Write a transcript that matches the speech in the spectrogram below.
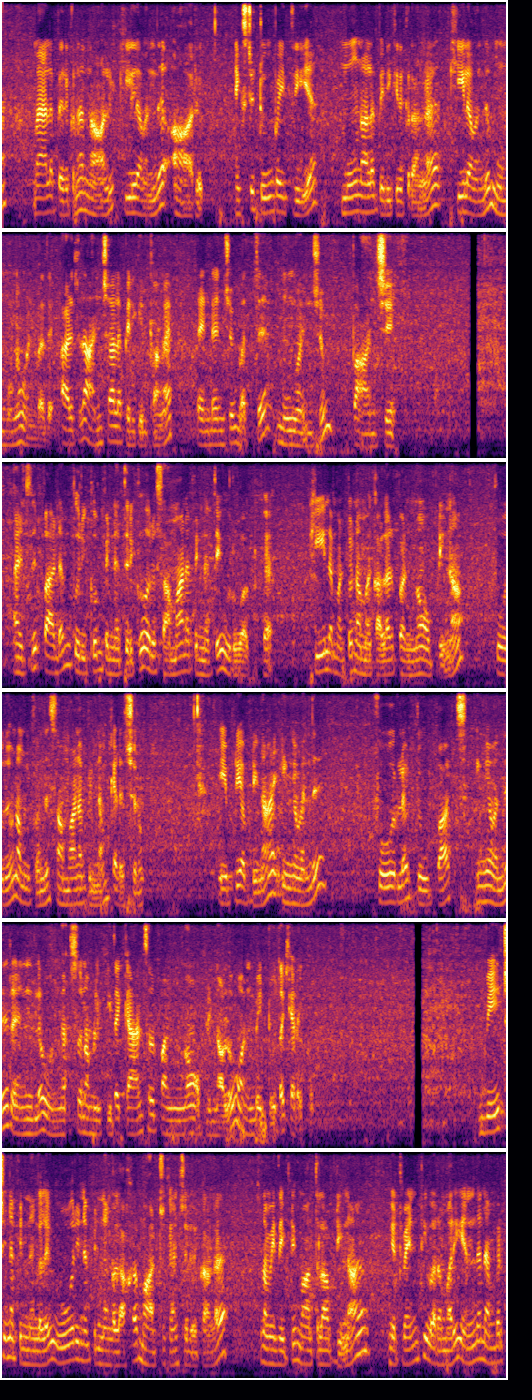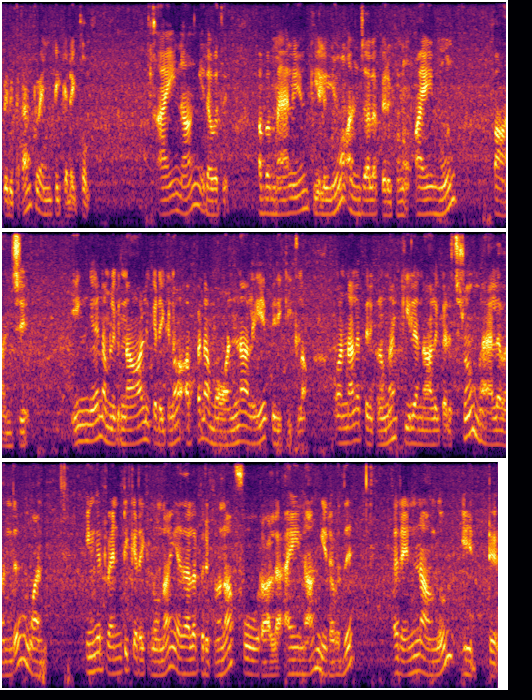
மேலே பெருக்குனா நாலு கீழே வந்து ஆறு. நெக்ஸ்ட்டு டூ பை த்ரீயை மூணால் பெருக்கியிருக்கிறாங்க. கீழே வந்து மும்மூணு ஒன்பது. அடுத்தது அஞ்சால் பெருக்கியிருக்காங்க. ரெண்டு அஞ்சும் பத்து மூணு அஞ்சும் பாஞ்சு. அடுத்தது படம் குறிக்கும் பின்னத்திற்கு ஒரு சமான பின்னத்தை உருவாக்குக. கீழே மட்டும் நம்ம கலர் பண்ணோம் அப்படின்னா போதும். நம்மளுக்கு வந்து சமான பின்னம் கிடச்சிரும். எப்படி அப்படின்னா இங்கே வந்து ஃபோரில் டூ பார்ட்ஸ் இங்கே வந்து ரெண்டில் ஒன்று ஸோ நம்மளுக்கு இதை கேன்சல் பண்ணோம் அப்படின்னாலும் ஒன் பை டூ தான் கிடைக்கும். வேற்றின பின்னங்களை ஓரின பின்னங்களாக மாற்றுக்கன்னு சொல்லியிருக்காங்க. ஸோ நம்ம இதை எப்படி மாற்றலாம் அப்படின்னா இங்கே டுவெண்ட்டி வர மாதிரி எந்த நம்பர் பெருக்கினா டுவெண்ட்டி கிடைக்கும். ஐநாங் இருபது. அப்போ மேலேயும் கீழேயும் அஞ்சால் பெருக்கணும். ஐ மூணு பாஞ்சு. இங்கே நம்மளுக்கு நாலு கிடைக்கணும். அப்போ நம்ம ஒன்னாலேயே பெருக்கிக்கலாம். ஒன்னால் பெருக்கணும்னா கீழே நாலு கிடச்சிரும் மேலே வந்து ஒன் இங்கே டுவெண்ட்டி கிடைக்கணும்னா எதால் பெருக்கணும்னா ஃபோரால் ஐநாங் இருபது ரெண்டாங்கும் எட்டு.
